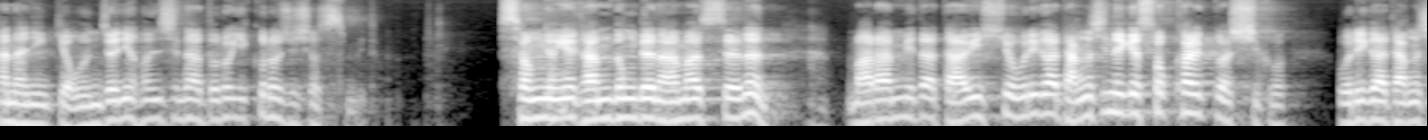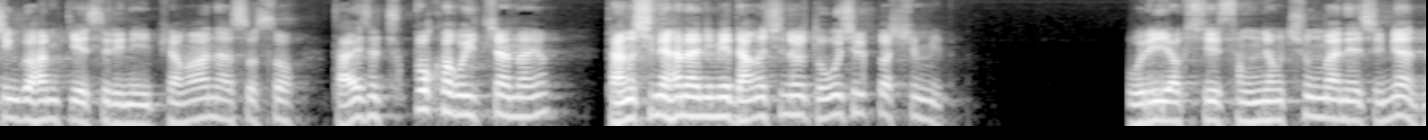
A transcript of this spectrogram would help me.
하나님께 온전히 헌신하도록 이끌어 주셨습니다. 성령에 감동된 아마스는 말합니다. 다윗이 우리가 당신에게 속할 것이고 우리가 당신과 함께 있으리니 평안하소서 다윗을 축복하고 있잖아요. 당신의 하나님이 당신을 도우실 것입니다. 우리 역시 성령 충만해지면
